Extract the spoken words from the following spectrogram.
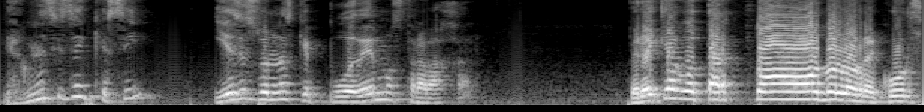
Y algunas dicen que sí. Y esas son las que podemos trabajar. Pero hay que agotar todos los recursos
